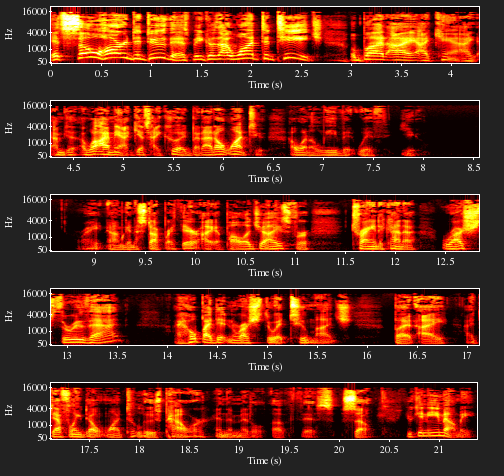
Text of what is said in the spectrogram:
It's so hard to do this because I want to teach, but I, I can't. I, am just, well, I mean, I guess I could, but I don't want to. I want to leave it with you. All right. Now I'm going to stop right there. I apologize for trying to kind of rush through that. I hope I didn't rush through it too much, but I, I definitely don't want to lose power in the middle of this. So you can email me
